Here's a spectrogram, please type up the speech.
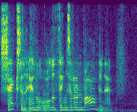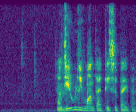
sex and handle all the things that are involved in that. Now, do you really want that piece of paper?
